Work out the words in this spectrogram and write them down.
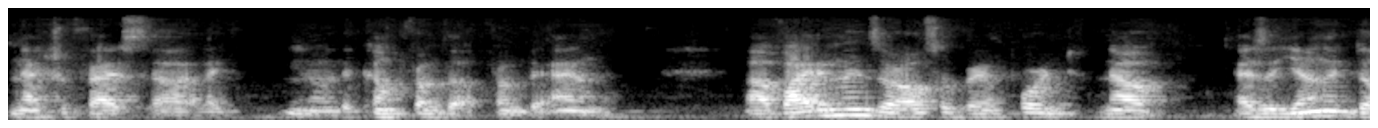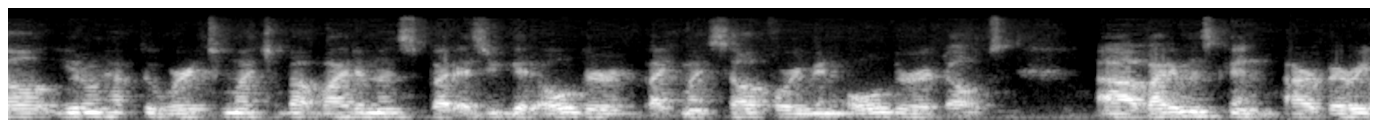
natural fats uh, like you know they come from the from the animal. Uh, vitamins are also very important. Now, as a young adult, you don't have to worry too much about vitamins, but as you get older, like myself or even older adults, uh, vitamins can are very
